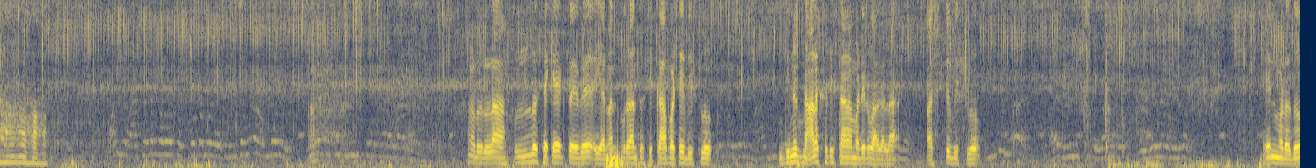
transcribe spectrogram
ಆಹಾಹಾ. ನೋಡಿದ್ರಲ್ಲ, ಫುಲ್ಲು ಸೆಕೆ ಆಗ್ತಾ ಇದೆ. ಅನಂತಪುರ ಅಂತೂ ಸಿಕ್ಕಾಪಟ್ಟೆ ಬಿಸಿಲು. ದಿನಕ್ಕೆ ನಾಲ್ಕು ಸತಿ ಸ್ನಾನ ಮಾಡಿರುವಾಗಲ್ಲ, ಅಷ್ಟು ಬಿಸಿಲು. ಏನು ಮಾಡೋದು?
